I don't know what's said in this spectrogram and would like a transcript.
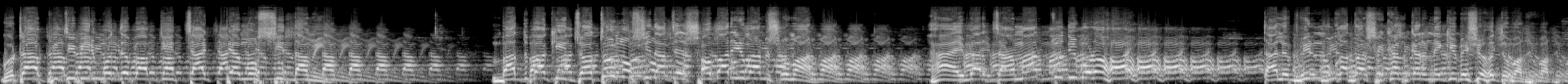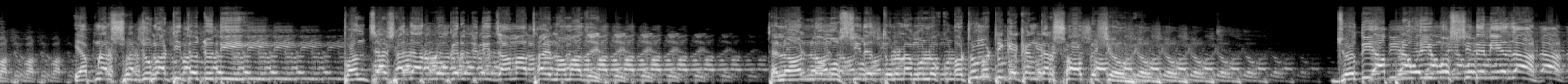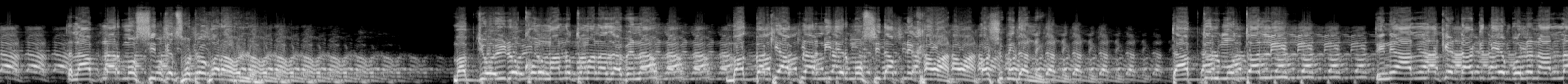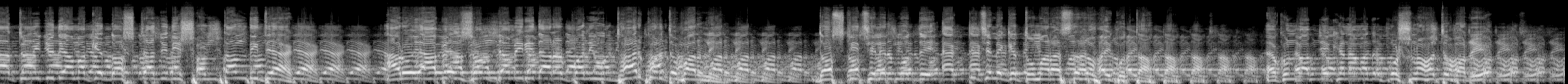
গোটা পৃথিবীর মধ্যে বাবজি চারটা মসজিদ দামি। বাদ বাকি যত মসজিদ আছে সবারই মান সমান। হ্যাঁ এবার জামাত যদি বড় হয় তাহলে ভিন্ন কথা সেখানকার নেকি বেশি হতে পারে। আপনার সূর্য মাটিতে যদি পঞ্চাশ হাজার লোকের যদি জামাত হয় নমাজে তাহলে অন্য মসজিদের তুলনামূলক অটোমেটিক এখানকার সব বেশি হবে। যদি আপনি ওই মসজিদে নিয়ে যান তাহলে আপনার মসজিদকে ছোট করা হলো। বাবজি ওই রকম মানত মানা যাবে না। বাদ বাকি আপনার নিজের মসজিদ আপনি খাওয়ান। অসুবিধা নেই। তা আব্দুল মুতাল্লিব তিনি আল্লাহকে ডাক দিয়ে বলেন, আল্লাহ, তুমি যদি আমাকে দশটা যদি সন্তান দিতে আর ওই আবেল সমজামিরি দ্বারার পানি উদ্ধার করতে পারলে, দশটি ছেলের মধ্যে একটি ছেলেকে তোমার রাস্তা জবাই করতাম। এখন বাবজি এখানে আমাদের প্রশ্ন হতে পারে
